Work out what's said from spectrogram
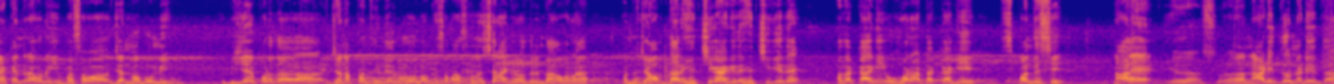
ಯಾಕೆಂದರೆ ಅವರು ಈ ಬಸವ ಜನ್ಮಭೂಮಿ ವಿಜಯಪುರದ ಜನಪ್ರತಿನಿಧಿಗಳು ಲೋಕಸಭಾ ಸದಸ್ಯರಾಗಿರೋದ್ರಿಂದ ಅವರ ಒಂದು ಜವಾಬ್ದಾರಿ ಹೆಚ್ಚಿಗಾಗಿದೆ, ಹೆಚ್ಚಿಗಿದೆ. ಅದಕ್ಕಾಗಿ ಹೋರಾಟಕ್ಕಾಗಿ ಸ್ಪಂದಿಸಿ. ನಾಳೆ ನಾಡಿದ್ದು ನಡೀತಾ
